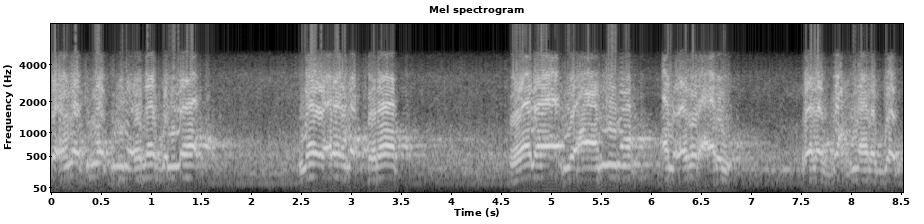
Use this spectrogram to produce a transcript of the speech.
فهناك ناس من عباد الله لا يرون الصراط ولا يعانون العبور عليه ولا الزحمة ولا الجد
